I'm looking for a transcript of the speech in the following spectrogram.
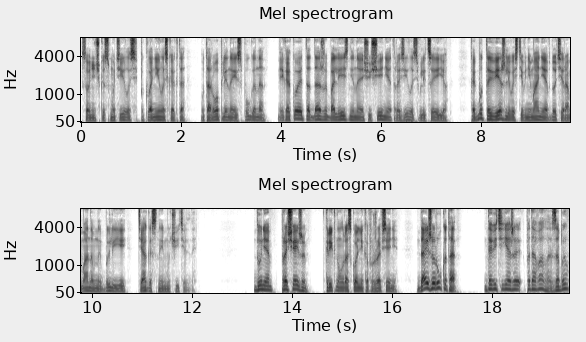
Сонечка смутилась, поклонилась как-то, уторопленно испуганно, и какое-то даже болезненное ощущение отразилось в лице ее, как будто вежливость и внимание Авдотьи Романовны были ей тягостны и мучительны. «Дуня, прощай же!» — крикнул Раскольников уже в сене. «Дай же руку-то!» «Да ведь я же подавала, забыл?»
